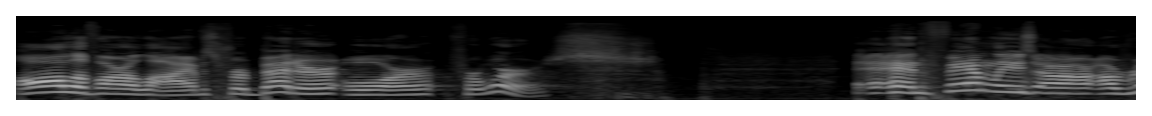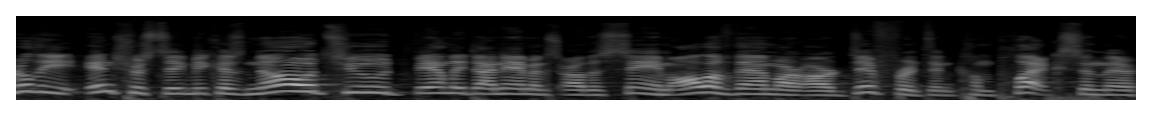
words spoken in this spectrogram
all of our lives, for better or for worse. And families are, are really interesting because no two family dynamics are the same. All of them are, are different and complex, and they're,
